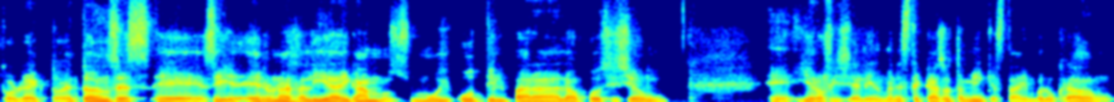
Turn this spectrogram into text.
correcto. Entonces, eh, sí, era una salida, digamos, muy útil para la oposición y el oficialismo en este caso también, que está involucrado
